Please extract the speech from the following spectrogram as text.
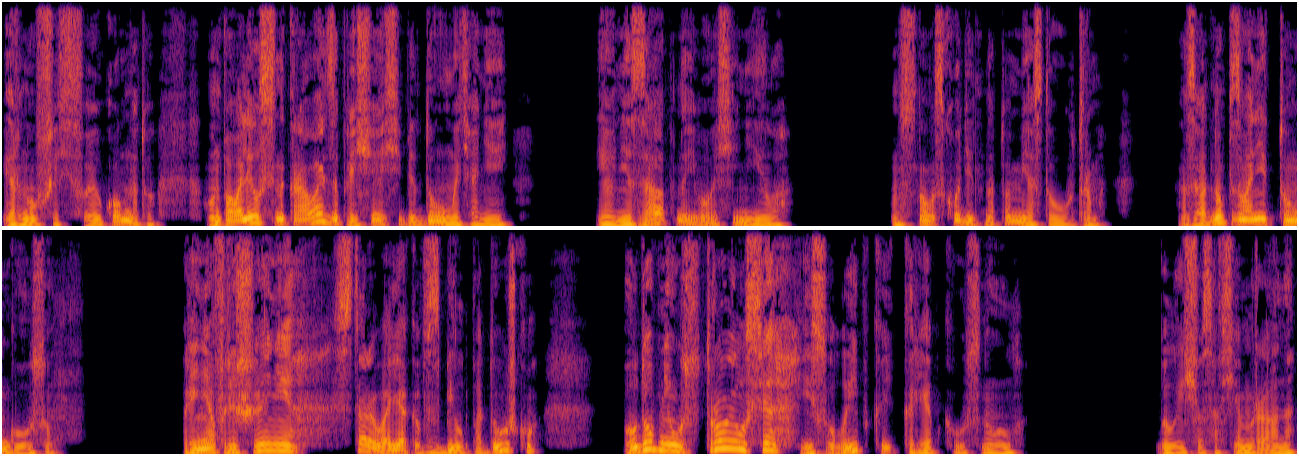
Вернувшись в свою комнату, он повалился на кровать, запрещая себе думать о ней. И внезапно его осенило. Он снова сходит на то место утром, а заодно позвонит Тунгусу. Приняв решение, старый вояка взбил подушку, удобнее устроился и с улыбкой крепко уснул. Было еще совсем рано.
